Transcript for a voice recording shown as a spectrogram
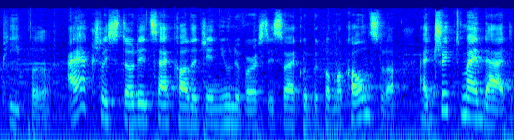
people. I actually studied psychology in university so I could become a counselor. I tricked my dad.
